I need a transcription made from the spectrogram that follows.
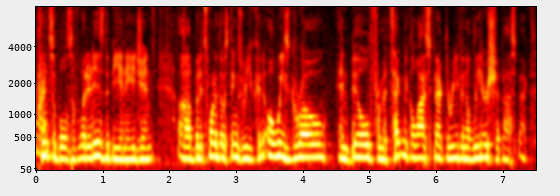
principles of what it is to be an agent. Uh, but it's one of those things where you can always grow and build from a technical aspect or even a leadership aspect.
